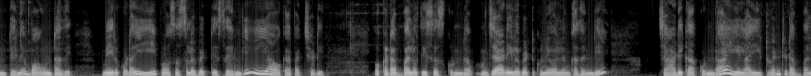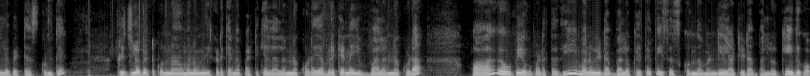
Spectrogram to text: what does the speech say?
ఉంటేనే బాగుంటుంది. మీరు కూడా ఈ ప్రాసెస్లో పెట్టేసేయండి ఈ ఆవకాయ పచ్చడి. ఒక డబ్బాలో తీసేసుకుంటాం జాడీలో పెట్టుకునే వాళ్ళం కదండి. జాడీ కాకుండా ఇలా ఇటువంటి డబ్బాల్లో పెట్టేసుకుంటే ఫ్రిడ్జ్లో పెట్టుకున్న మనం ఎక్కడికైనా పట్టుకెళ్ళాలన్నా కూడా ఎవరికైనా ఇవ్వాలన్నా కూడా బాగా ఉపయోగపడుతుంది. మనం ఈ డబ్బాలోకి అయితే తీసేసుకుందామండి. ఇలాంటి డబ్బాల్లోకి ఇదిగో.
